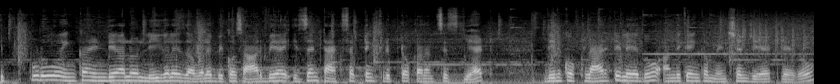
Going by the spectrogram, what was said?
ఇప్పుడు ఇంకా ఇండియాలో లీగలైజ్ అవ్వలేదు because RBI isn't accepting crypto currencies at దీనికి ఒక క్లారిటీ లేదు అందుకే ఇంకా మెన్షన్ చేయట్లేదు.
